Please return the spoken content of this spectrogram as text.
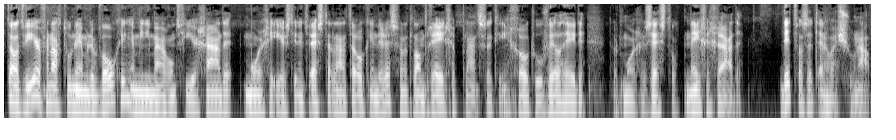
Dan het weer. Vannacht toenemende bewolking en minima rond 4 graden. Morgen eerst in het westen, later ook in de rest van het land regen. Plaatselijk in grote hoeveelheden. Wordt morgen 6 tot 9 graden. Dit was het NOS Journaal.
